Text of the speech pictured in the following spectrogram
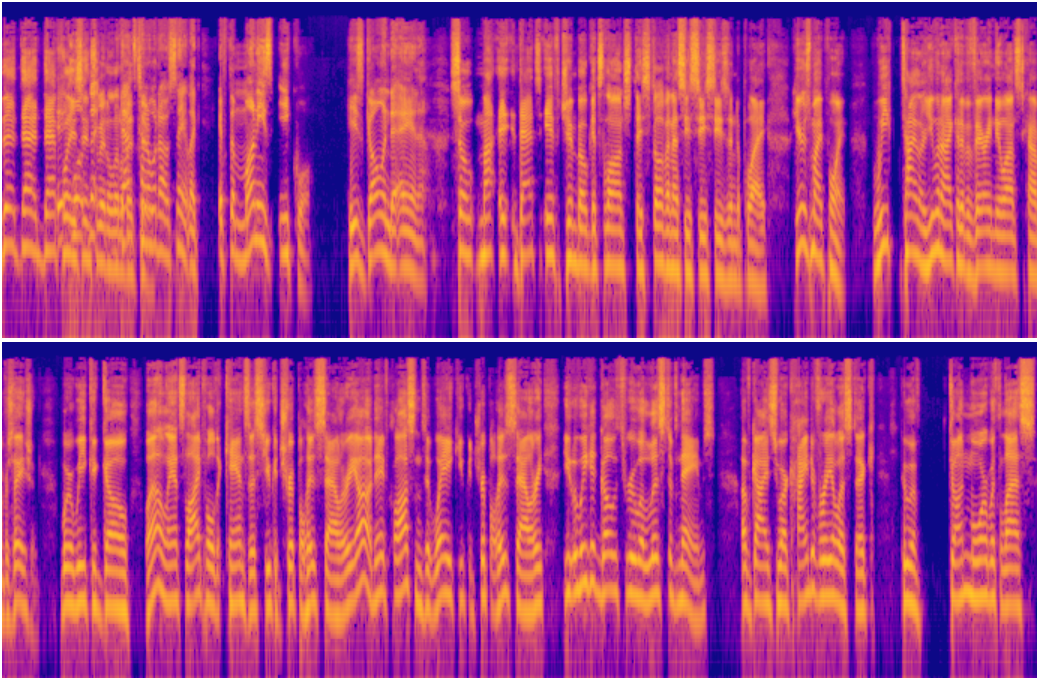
that that that It- plays well, into that- it a little That's bit That's kind too. of what I was saying. Like, if the money's equal, he's going to A and M. So my eh, that's if Jimbo gets launched. They still have an SEC season to play. Here's my point. We Tyler, you and I could have a very nuanced conversation where we could go, well, Lance Leipold at Kansas, you could triple his salary. Oh, Dave Clawson's at Wake, you could triple his salary. You, we could go through a list of names of guys who are kind of realistic, who have done more with less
